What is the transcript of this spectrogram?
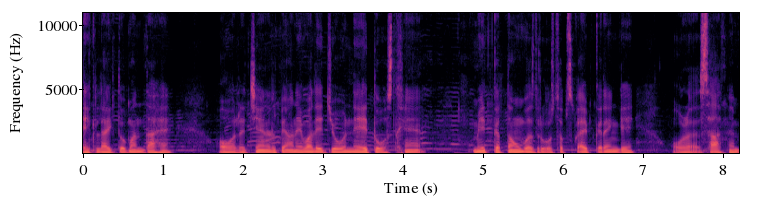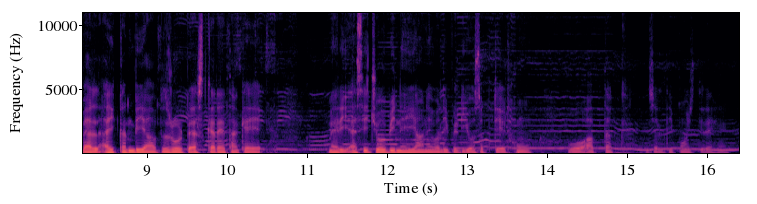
एक लाइक तो बनता है और चैनल पे आने वाले जो नए दोस्त हैं उम्मीद करता हूँ वह ज़रूर सब्सक्राइब करेंगे और साथ में बेल आइकन भी आप ज़रूर प्रेस करें ताकि मेरी ऐसी जो भी नई आने वाली वीडियोस अपडेट हों, वो आप तक जल्दी पहुँचती रहें।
